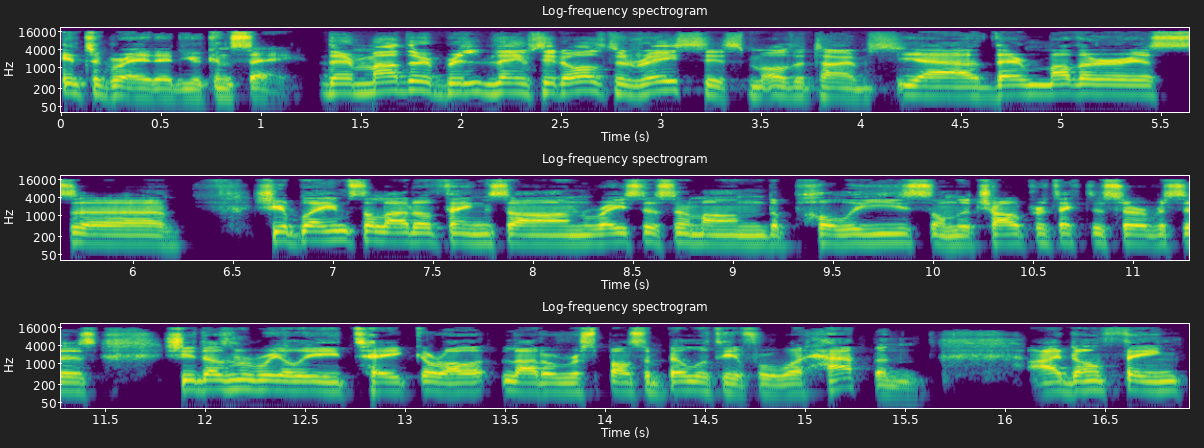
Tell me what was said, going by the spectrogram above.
integrated, you can say. Their mother blames it all to racism all the times. Yeah, their mother is, uh, she blames a lot of things on racism, on the police, on the child protective services. She doesn't really take a lot of responsibility for what happened. I don't think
